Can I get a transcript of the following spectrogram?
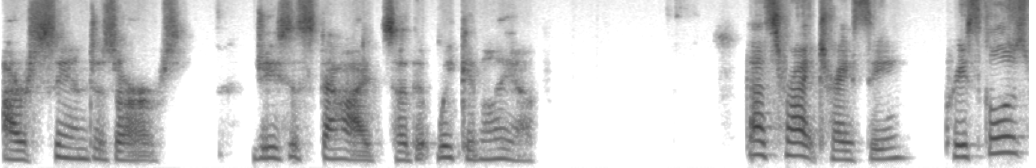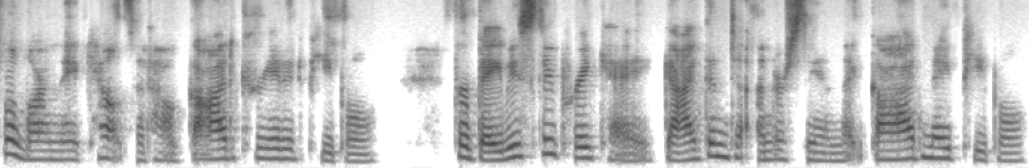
our sin deserves. Jesus died so that we can live. That's right, Tracy. Preschoolers will learn the accounts of how God created people for babies through pre K, guide them to understand that God made people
